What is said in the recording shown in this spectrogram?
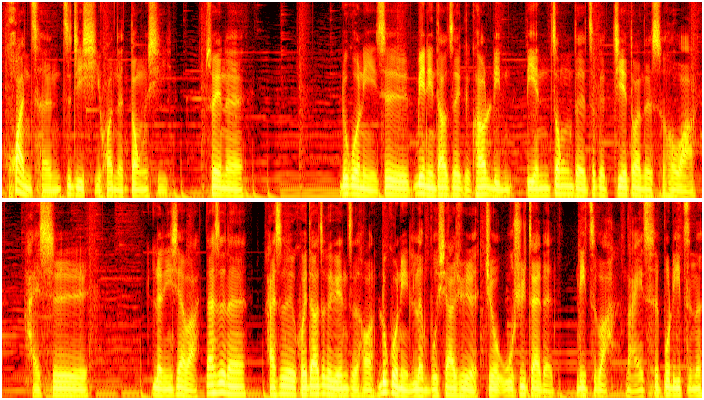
换成自己喜欢的东西。所以呢。如果你是面临到这个快要领年终的这个阶段的时候啊，还是忍一下吧。但是呢，还是回到这个原则哈，如果你忍不下去了，就无需再忍，离职吧。哪一次不离职呢？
